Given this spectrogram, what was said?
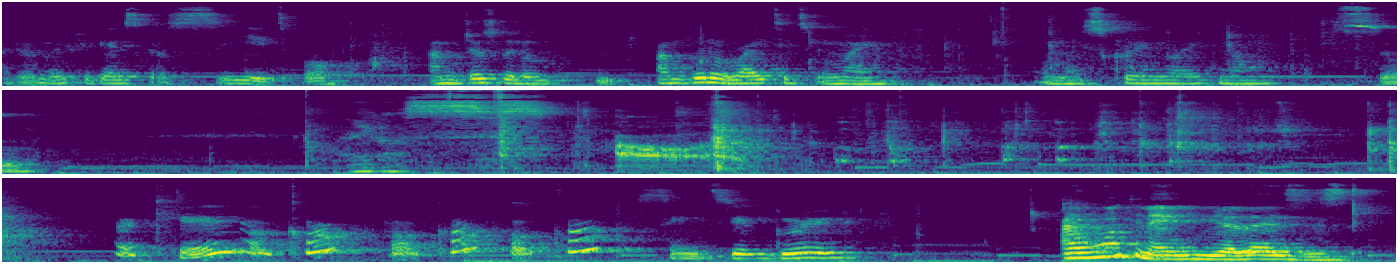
I don't know if you guys can see it, but I'm just gonna I'm gonna write it on my on my screen right now. So let us start. Okay, okay, okay, okay. Cynthia Gray. And one thing I realize is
